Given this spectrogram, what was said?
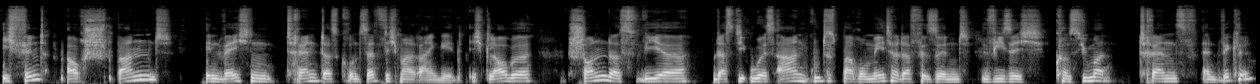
Ich finde auch spannend, in welchen Trend das grundsätzlich mal reingeht. Ich glaube schon, dass wir, dass die USA ein gutes Barometer dafür sind, wie sich Consumer Trends entwickeln.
